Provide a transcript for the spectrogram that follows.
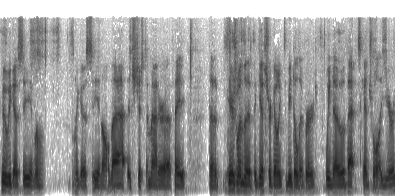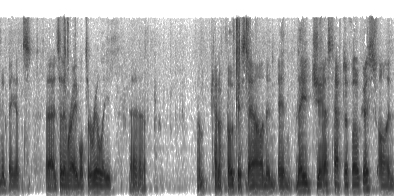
who we go see and when we go see and all that. It's just a matter of hey, the here's when the, the gifts are going to be delivered. We know that schedule a year in advance, uh, and so then we're able to really uh, um, kind of focus down, and, and they just have to focus on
